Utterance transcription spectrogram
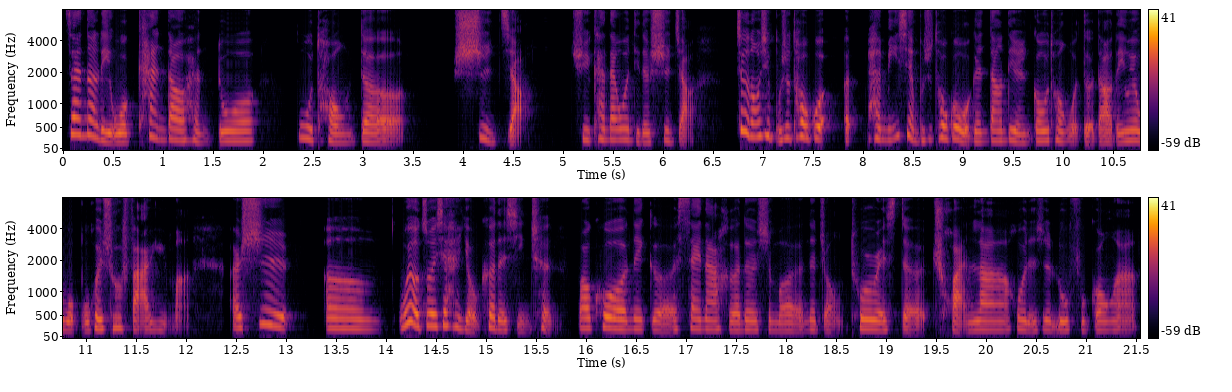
在那里我看到很多不同的视角去看待问题的视角。这个东西不是透过呃，很明显不是透过我跟当地人沟通我得到的，因为我不会说法语嘛，而是嗯、呃，我有做一些很游客的行程，包括那个塞纳河的什么那种 tourist 的船啦，或者是卢浮宫啊，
